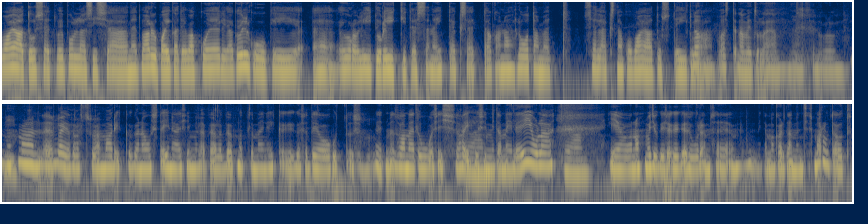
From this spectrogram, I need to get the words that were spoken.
vajadus, et võib-olla siis äh, need varjupaigad evakueerida küll kuhugi äh, Euroliidu riikidesse näiteks, et aga noh, loodame, et selleks nagu vajadust ei tule. no vast enam ei tule jah, jah, see on nagu loogiline. noh, ma olen laias laastus olen Marikaga nõus, teine asi, mille peale peab mõtlema, on ikkagi ka see bioohutus mm, -hmm. et me saame tuua sisse haigusi, mida meil ei ole ja, ja noh, muidugi see kõige suurem, see, mida me kardame, on siis marutaud.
